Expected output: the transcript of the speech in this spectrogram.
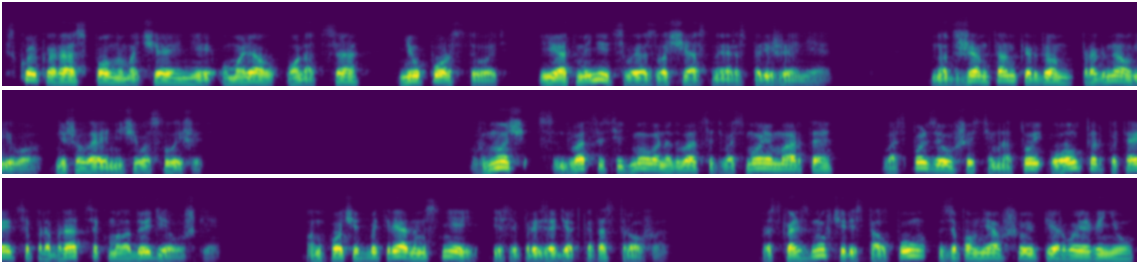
Сколько раз в полном отчаянии умолял он отца не упорствовать и отменить свое злосчастное распоряжение. Но Джем Танкердон прогнал его, не желая ничего слышать. В ночь с 27 на 28 марта, воспользовавшись темнотой, Уолтер пытается пробраться к молодой девушке. Он хочет быть рядом с ней, если произойдет катастрофа. Проскользнув через толпу, заполнявшую Первую авеню,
